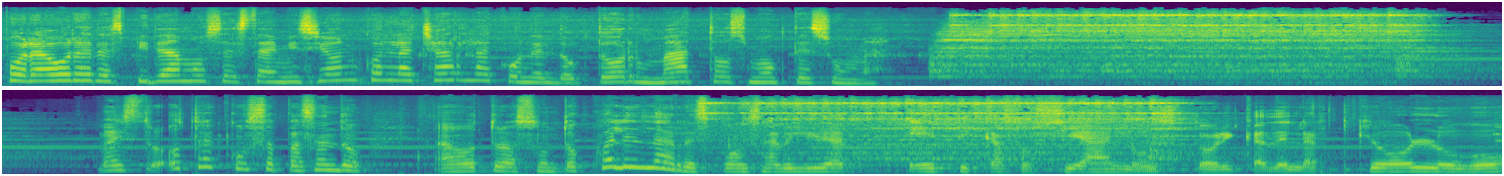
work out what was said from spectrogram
Por ahora despidamos esta emisión con la charla con el doctor Matos Moctezuma. Maestro, otra cosa pasando a otro asunto, ¿cuál es la responsabilidad ética, social o histórica del arqueólogo?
